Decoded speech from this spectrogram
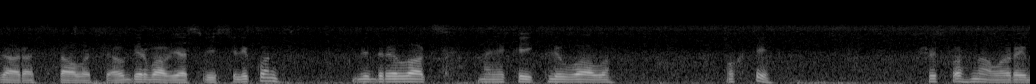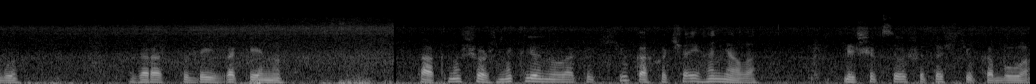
зараз сталося. Обірвав я свій силікон від релакс, на який клювало. Ух ти! Щось погнало рибу. Зараз туди й закину. Так, ну що ж, не клюнула тут щука, хоча й ганяла. Більше всього, що то щука була.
